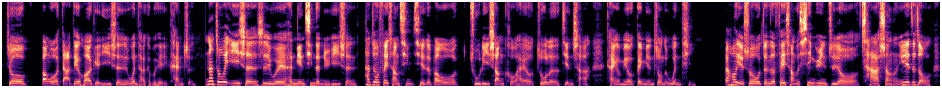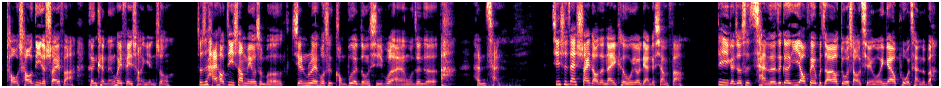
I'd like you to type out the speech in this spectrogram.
就帮我打电话给医生，问他可不可以看诊。那这位医生是一位很年轻的女医生，她就非常亲切的帮我处理伤口，还有做了检查，看有没有更严重的问题。然后也说，我真的非常的幸运，只有擦伤，因为这种头朝地的摔法很可能会非常严重。就是还好地上没有什么尖锐或是恐怖的东西，不然我真的啊很惨。其实，在摔倒的那一刻，我有两个想法。第一个就是惨了，这个医药费不知道要多少钱，我应该要破产了吧。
